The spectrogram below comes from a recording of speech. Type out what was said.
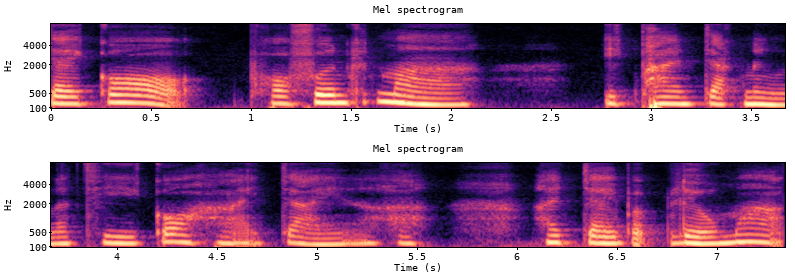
ใจก็พอฟื้นขึ้นมา อีกภายจากหนึ่งนาทีก็หายใจนะคะ หายใจแบบเร็วมาก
